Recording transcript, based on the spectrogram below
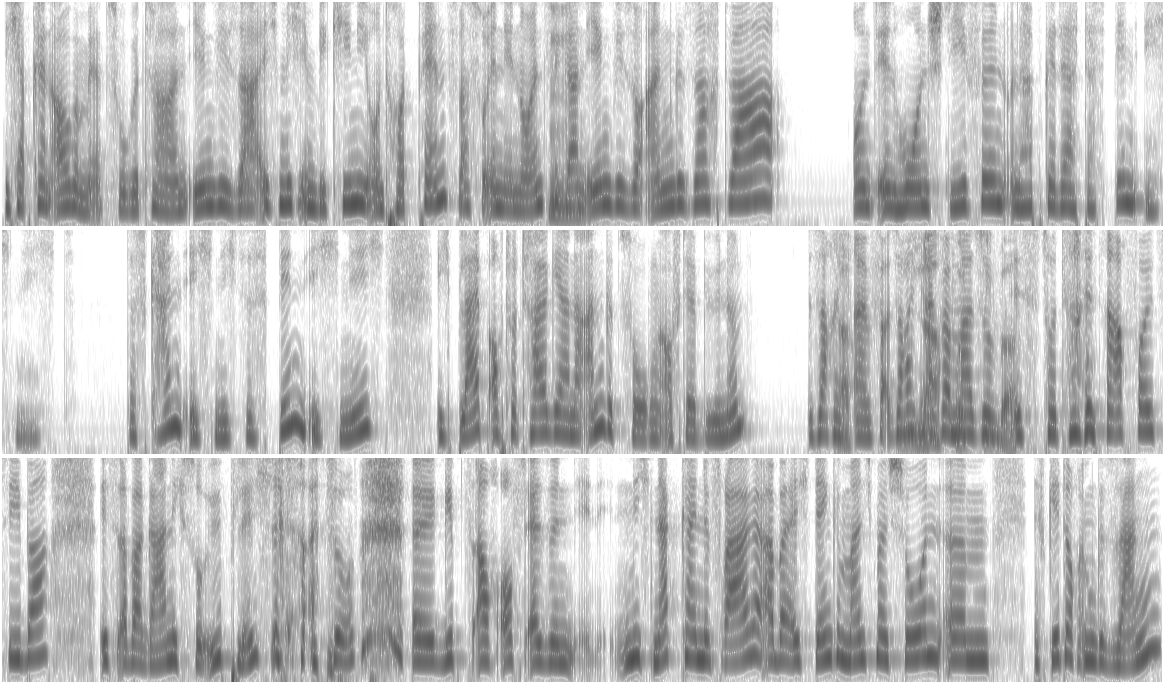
ich habe kein Auge mehr zugetan. Irgendwie sah ich mich im Bikini und Hotpants, was so in den 90ern mhm. irgendwie so angesagt war und in hohen Stiefeln und habe gedacht, das bin ich nicht. Das kann ich nicht, das bin ich nicht. Ich bleib auch total gerne angezogen auf der Bühne. Sag ich Nach, einfach, sag ich einfach mal so, ist total nachvollziehbar, ist aber gar nicht so üblich. Also äh, gibt's auch oft, also nicht nackt, keine Frage, aber ich denke manchmal schon, ähm, es geht auch im Gesang,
